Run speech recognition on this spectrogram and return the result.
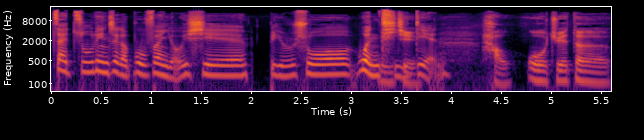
在租赁这个部分有一些，比如说问题点？好，我觉得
